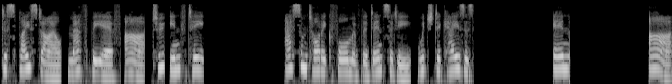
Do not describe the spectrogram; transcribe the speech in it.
display style math r to inf t asymptotic form of the density which decays as n r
